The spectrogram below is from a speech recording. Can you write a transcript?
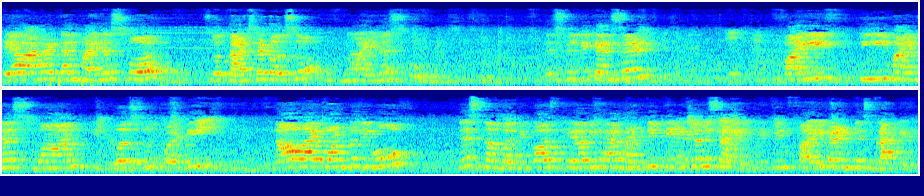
here I had done minus 4. So that side also minus 4. This will be cancelled. 5t minus 1 equals to 30. Now I want to remove this number because here we have multiplication sign between 5 and this bracket.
